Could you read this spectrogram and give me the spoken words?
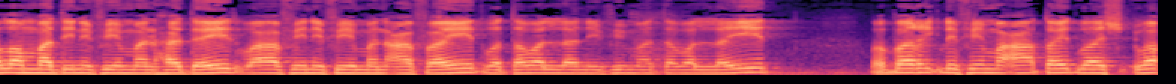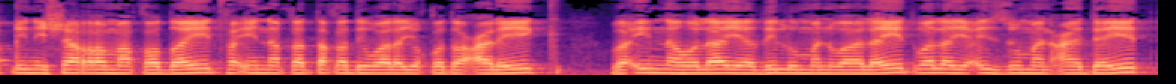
Allahumma dini fi man hadait wa afini fi man afait wa tawallani fi ma tawallait wa barik li fi ma atait wa qini syarra ma qadait fa innaka taqdi wa la yuqda alaik wa innahu la yadhillu man walait wa la ya'izzu man adait.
